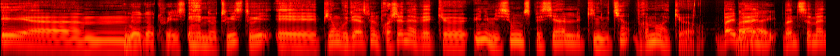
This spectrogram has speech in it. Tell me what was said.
et euh, No No Twist. Et No Twist, oui. Et puis on vous dit à la semaine prochaine avec euh, une émission spéciale qui nous tient vraiment à cœur. Bye bye, Bye bye. bonne semaine.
